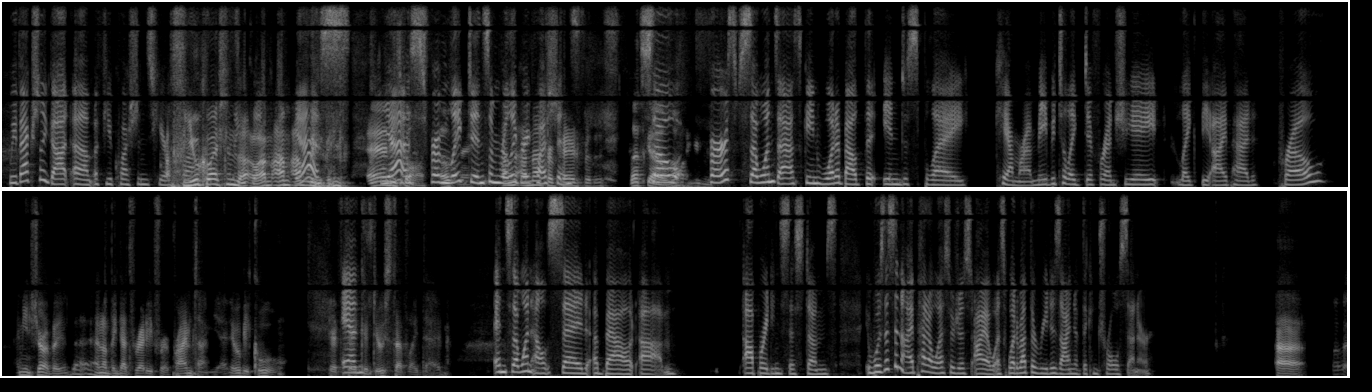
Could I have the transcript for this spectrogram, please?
We've actually got um, a few questions here. A few questions. Oh, I'm I'm, I'm leaving. yes, And yes, from Okay. LinkedIn. Some really I'm, great I'm not questions. prepared for this. Let's go. So first, someone's asking, what about the in-display camera? Maybe to like differentiate like the iPad Pro. I mean, sure, but I don't think that's ready for prime time yet. It would be cool if And- they could do stuff like that. And someone else said about um, operating systems. Was this an iPad OS or just iOS? What about the redesign of the control center? Uh,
